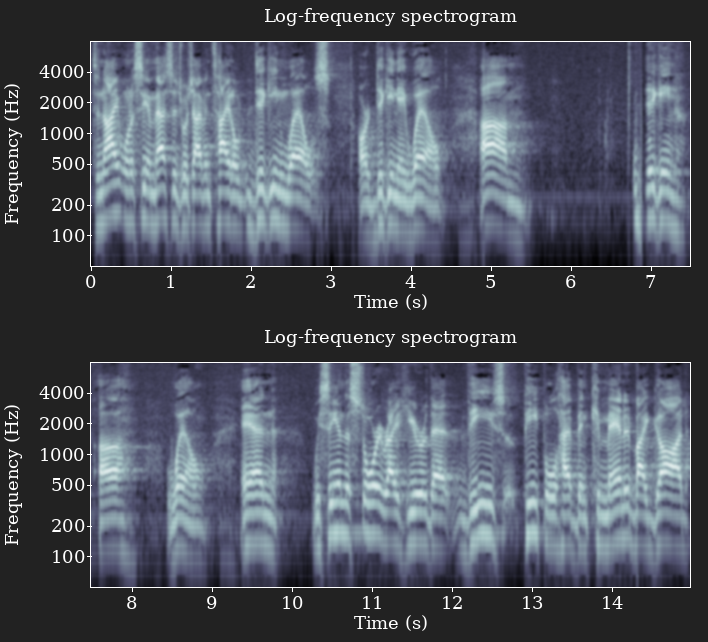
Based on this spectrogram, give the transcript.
tonight, I want to see a message which I've entitled Digging Wells, or Digging a Well. Um, digging a well. And we see in the story right here that these people have been commanded by God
